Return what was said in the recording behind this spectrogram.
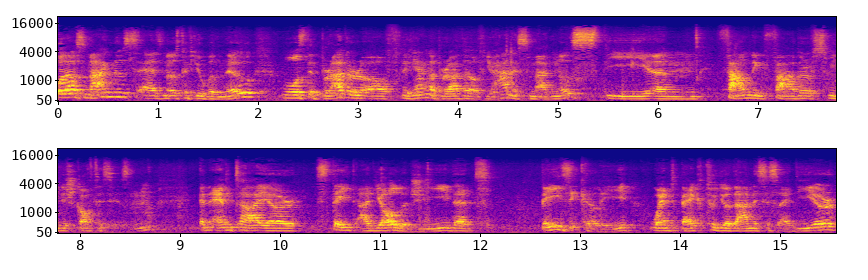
Olaus Magnus, as most of you will know, was the brother of, the younger brother of Johannes Magnus, the um, founding father of Swedish Gothicism, an entire state ideology that basically went back to Jordanes' idea,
